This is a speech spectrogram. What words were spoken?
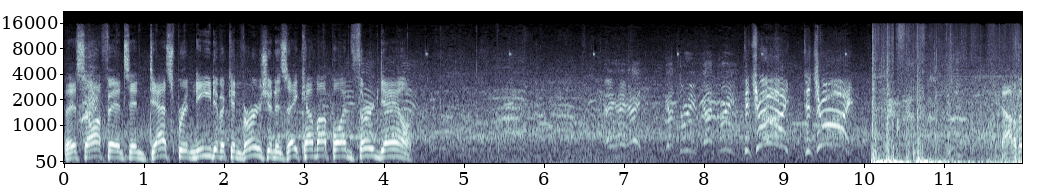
This offense in desperate need of a conversion as they come up on third down. Detroit! Detroit! Out of the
